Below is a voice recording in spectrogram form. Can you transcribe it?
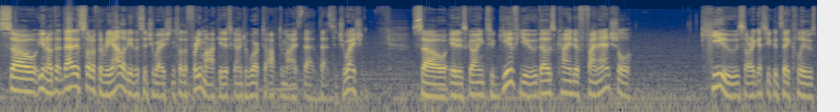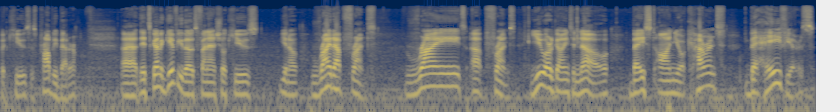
So, you know, that, that is sort of the reality of the situation. So the free market is going to work to optimize that, that situation. So it is going to give you those kind of financial cues, or I guess you could say clues, but cues is probably better. Uh, it's going to give you those financial cues, you know, right up front. Right up front. You are going to know, based on your current behaviors,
